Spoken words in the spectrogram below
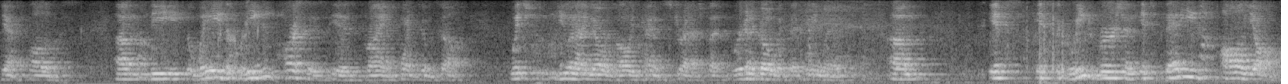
Yeah, all of us. Um, the, the way the Greek parses is Brian's point to himself, which you and I know is always kind of a stretch, but we're going to go with it anyway. Um, it's, it's the Greek version, it's Betty's all y'all.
